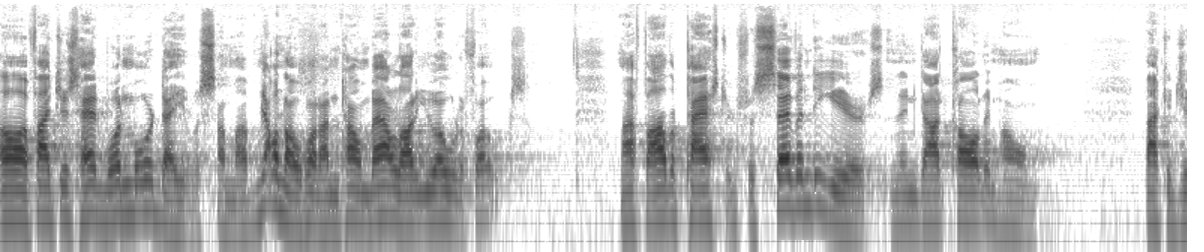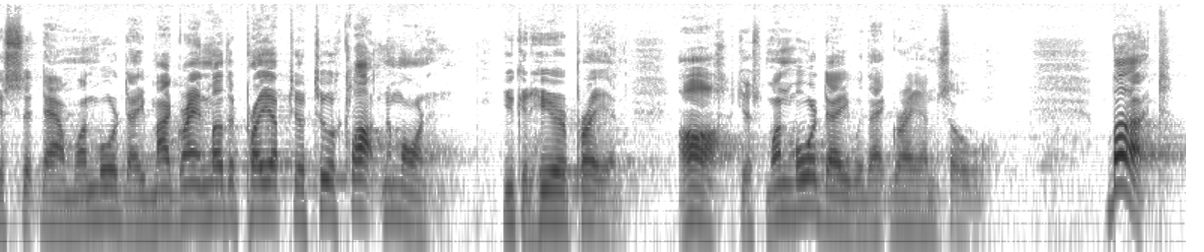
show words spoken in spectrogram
Oh, if I just had one more day with some of them. Y'all know what I'm talking about, a lot of you older folks. My father pastored for 70 years, and then God called him home. If I could just sit down one more day. My grandmother pray up till 2 o'clock in the morning. You could hear her praying. Ah, oh, just one more day with that grand soul. But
